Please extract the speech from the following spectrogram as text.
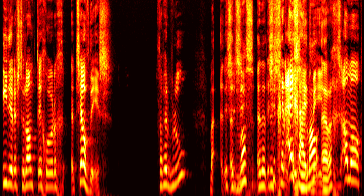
ieder restaurant tegenwoordig hetzelfde is. Snap je wat ik bedoel? maar dus het was... En het Er is, zit geen het is eigenheid meer in. erg. Het is allemaal.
